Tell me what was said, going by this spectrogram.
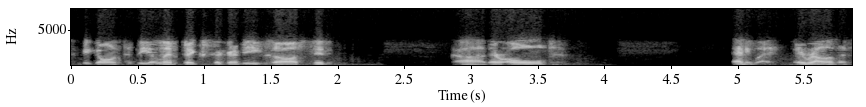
to be going to the Olympics. They're going to be exhausted. Uh, they're old. Anyway, irrelevant.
